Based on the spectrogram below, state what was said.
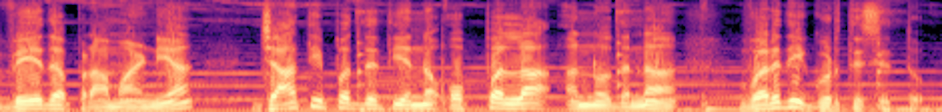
ವೇದ ಪ್ರಾಮಾಣ್ಯ, ಜಾತಿ ಪದ್ಧತಿಯನ್ನ ಒಪ್ಪಲ್ಲ ಅನ್ನೋದನ್ನ ವರದಿ ಗುರುತಿಸಿತ್ತು.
